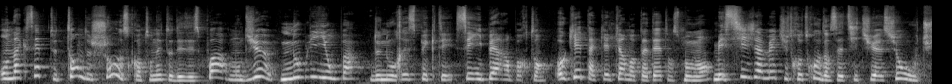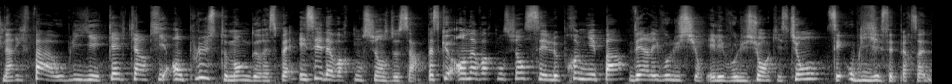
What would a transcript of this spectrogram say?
on accepte tant de choses quand on est au désespoir, mon dieu. N'oublions pas de nous respecter, c'est hyper important. Ok, t'as quelqu'un dans ta tête en ce moment, mais si jamais tu te retrouves dans cette situation où tu n'arrives pas à oublier quelqu'un qui en plus te manque de respect, essaie d'avoir conscience de ça. Parce que en avoir conscience, c'est le premier pas vers l'évolution. Et l'évolution en question, c'est oublier cette personne.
